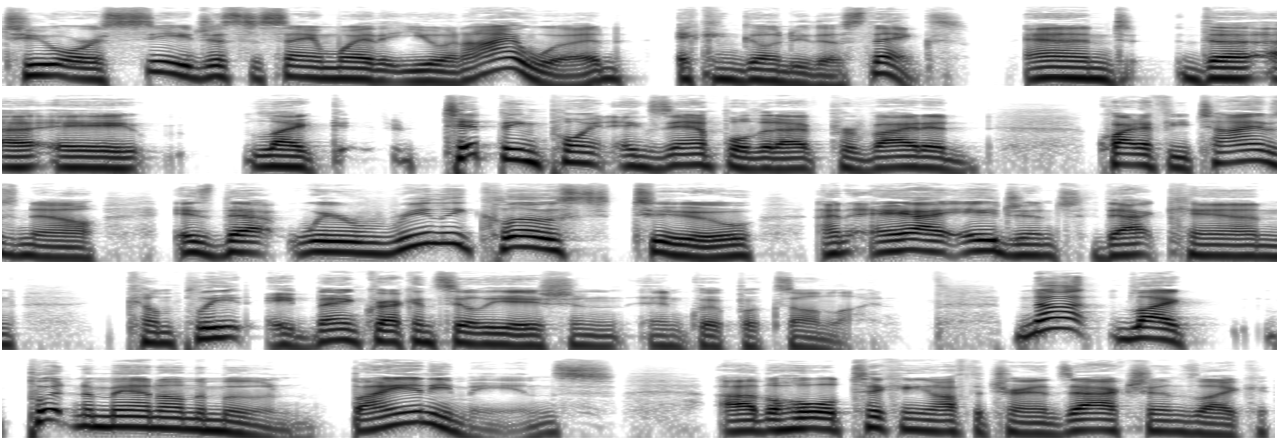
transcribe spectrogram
to or see just the same way that you and I would, it can go and do those things. And the uh, a like tipping point example that I've provided quite a few times now is that we're really close to an AI agent that can complete a bank reconciliation in QuickBooks Online. Not like putting a man on the moon by any means. Uh, the whole ticking off the transactions, like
